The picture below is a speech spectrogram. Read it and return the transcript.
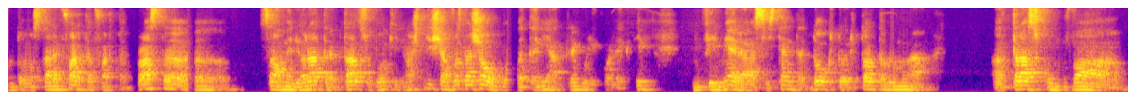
într-o stare foarte, foarte proastă, uh, s-a ameliorat treptat sub ochii noștri și a fost așa o bătălie a întregului colectiv, infirmiere, asistente, doctori, toată lumea a tras cumva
